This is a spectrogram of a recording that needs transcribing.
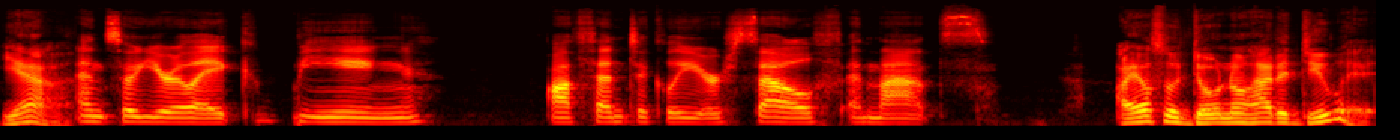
Yeah. And so you're like being authentically yourself and that's I also don't know how to do it.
